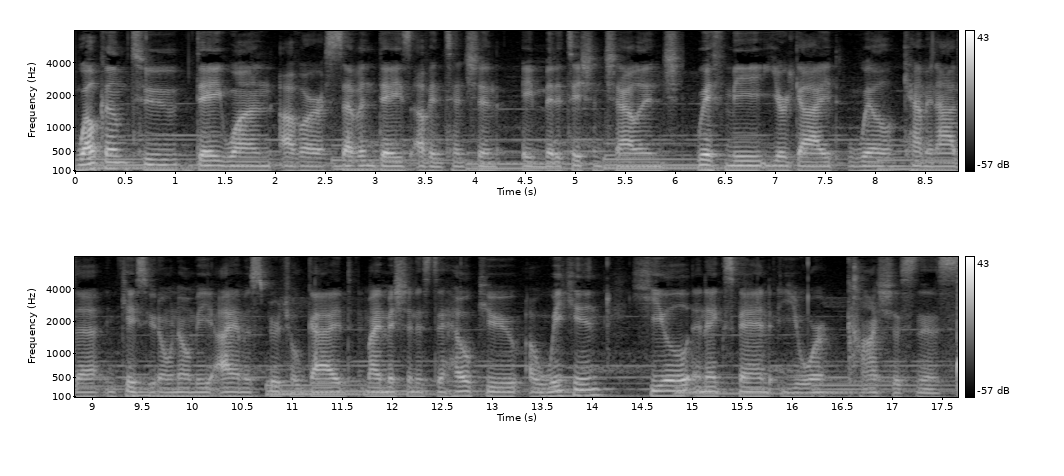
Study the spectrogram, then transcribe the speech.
Welcome to day one of our seven days of intention, a meditation challenge with me, your guide, Will Caminada. In case you don't know me, I am a spiritual guide. My mission is to help you awaken, heal, and expand your consciousness.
